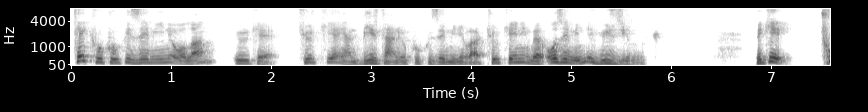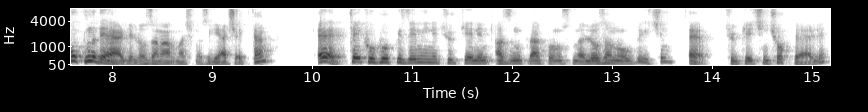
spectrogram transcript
tek hukuki zemini olan ülke Türkiye yani bir tane hukuki zemini var Türkiye'nin ve o zeminde 100 yıllık. Peki çok mu değerli Lozan Anlaşması gerçekten? Evet, tek hukuki zemini Türkiye'nin azınlıklar konusunda Lozan olduğu için evet, Türkiye için çok değerli.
